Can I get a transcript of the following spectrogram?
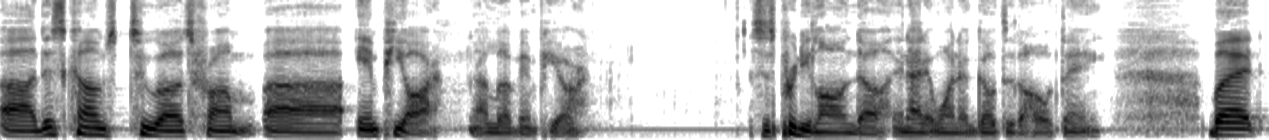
Uh, this comes to us from uh, NPR. I love NPR. This is pretty long, though, and I didn't want to go through the whole thing. But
